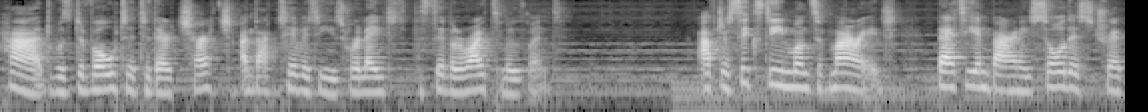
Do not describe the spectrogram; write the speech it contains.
had was devoted to their church and activities related to the civil rights movement. After 16 months of marriage, Betty and Barney saw this trip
